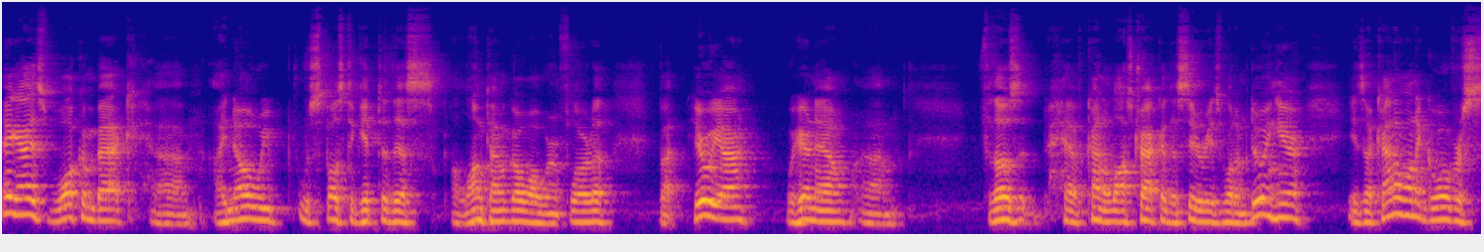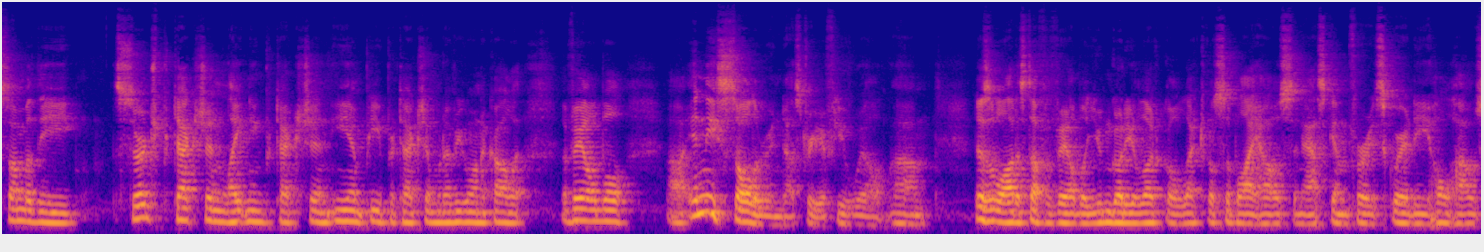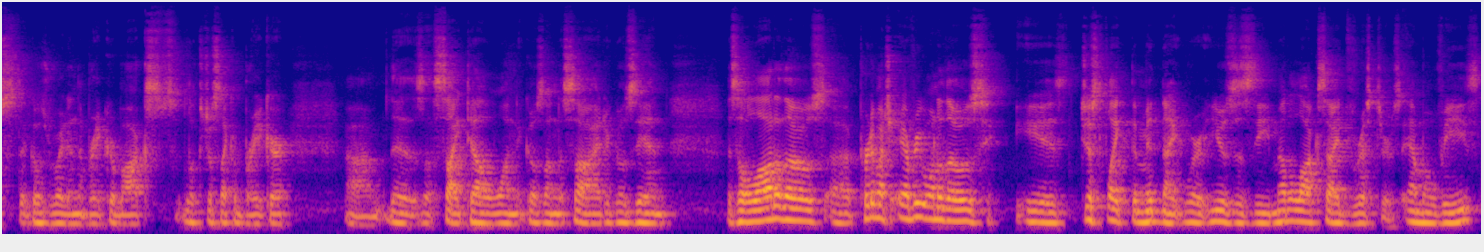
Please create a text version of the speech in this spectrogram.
Hey guys, welcome back. Um, I know we were supposed to get to this a long time ago while we're in Florida, but here we are. We're here now. Um, for those that have kind of lost track of the series, what I'm doing here is I kind of want to go over some of the surge protection, lightning protection, EMP protection, whatever you want to call it, available uh, in the solar industry, if you will. Um, there's a lot of stuff available. You can go to your local electrical supply house and ask them for a square D whole house that goes right in the breaker box. looks just like a breaker. Um, there's a Citel one that goes on the side or goes in. There's a lot of those. Uh, pretty much every one of those is just like the Midnite where it uses the metal oxide varistors, MOVs.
